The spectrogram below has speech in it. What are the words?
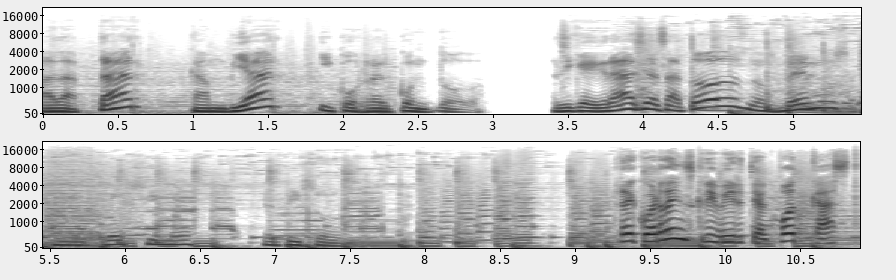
adaptar, cambiar y correr con todo. Así que gracias a todos. Nos vemos en el próximo episodio. Recuerda inscribirte al podcast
